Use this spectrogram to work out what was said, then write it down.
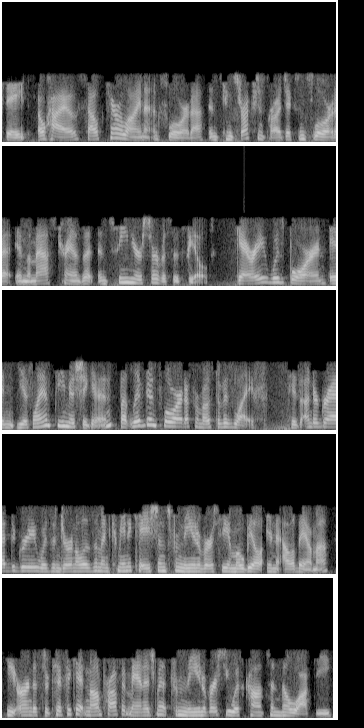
State, Ohio, South Carolina, and Florida, and construction projects in Florida in the mass transit and senior services field. Gary was born in Ypsilanti, Michigan, but lived in Florida for most of his life. His undergrad degree was in journalism and communications from the University of Mobile in Alabama. He earned a certificate in nonprofit management from the University of Wisconsin Milwaukee,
